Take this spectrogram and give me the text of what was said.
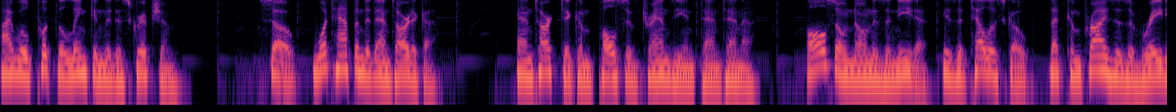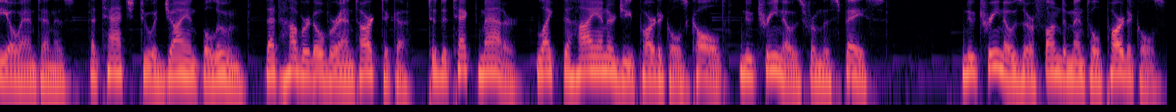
I will put the link in the description. So, what happened at Antarctica? Antarctic Impulsive Transient Antenna also known as ANITA, is a telescope that comprises of radio antennas attached to a giant balloon that hovered over Antarctica to detect matter, like the high-energy particles called neutrinos from the space. Neutrinos are fundamental particles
